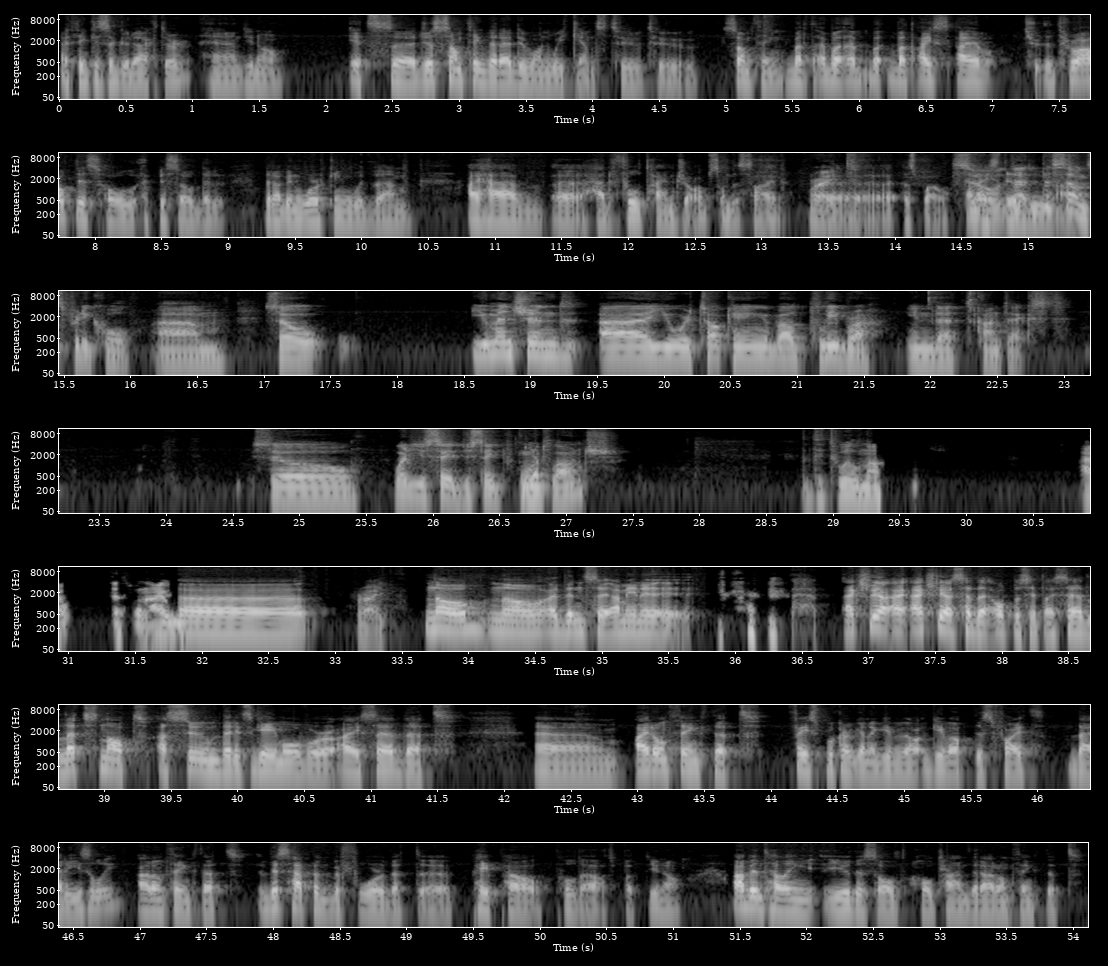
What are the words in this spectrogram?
I think he's a good actor, and you know it's uh, just something that I do on weekends to to something. But but but, but I I have throughout this whole episode that that I've been working with them, I have uh, had full time jobs on the side Right. uh, as well. So that, now. sounds pretty cool. Um, so you mentioned uh, you were talking about Libra in that context. So what did you say? Did you say it won't Yep. launch? That it will not. That's what I would. Uh, right. No, no, I didn't say. I mean, it, actually, I actually I said the opposite. I said let's not assume that it's game over. I said that um, I don't think that Facebook are going to give up, give up this fight that easily. I don't think that this happened before that uh, PayPal pulled out. But you know, I've been telling you this all whole time that I don't think that.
